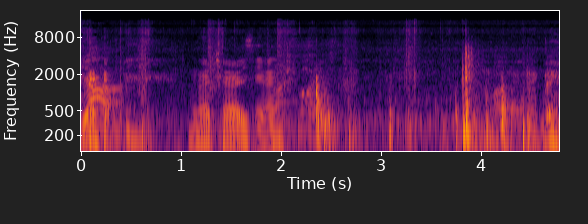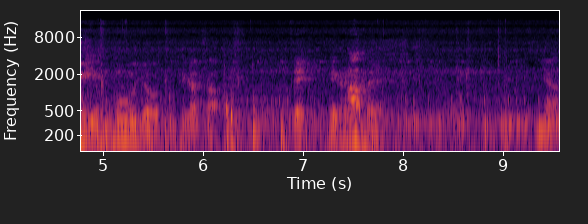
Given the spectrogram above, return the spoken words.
Yeah. no choice, yeah. No choice. Come on, okay. maybe you move your pickup up. The, the cabinet. Yeah.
